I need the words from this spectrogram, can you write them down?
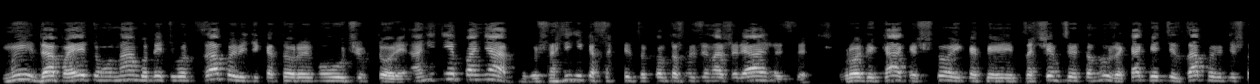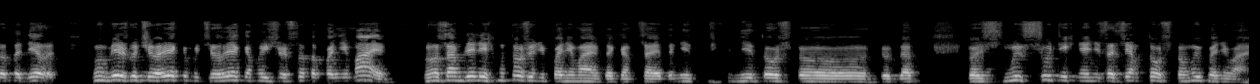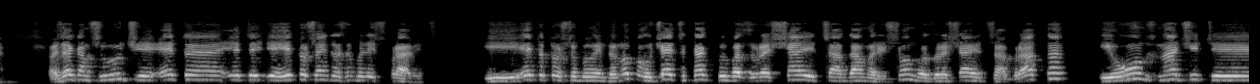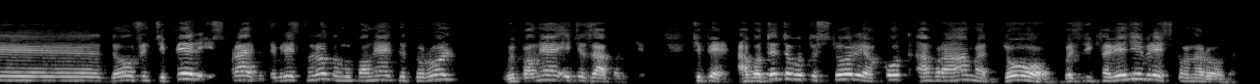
мы, да, поэтому нам вот эти вот заповеди, которые мы учим в Торе, они непонятны, потому что они не касаются в каком-то смысле нашей реальности. Вроде как и что, и как, и зачем все это нужно, как эти заповеди что-то делать. Ну, между человеком и человеком мы еще что-то понимаем, но на самом деле их мы тоже не понимаем до конца. Это не, не то, что... Да, то есть мы, суть их не совсем то, что мы понимаем. Во всяком случае, это, это идея, это то, что они должны были исправить. И это то, что было им дано. Получается, как бы возвращается Адам решен, возвращается обратно, и он, значит, э, должен теперь исправить еврейский народ, он выполняет эту роль, выполняя эти заповеди. Теперь, а вот эта вот история от Авраама до возникновения еврейского народа,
